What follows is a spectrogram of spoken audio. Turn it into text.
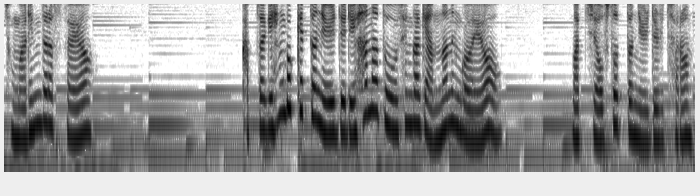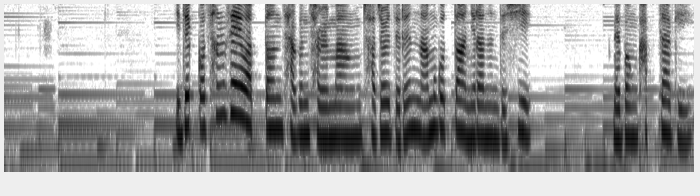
정말 힘들었어요. 갑자기 행복했던 일들이 하나도 생각이 안 나는 거예요. 마치 없었던 일들처럼. 이제껏 상세해왔던 작은 절망, 좌절들은 아무것도 아니라는 듯이 매번 갑자기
